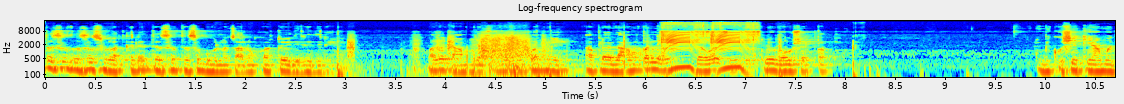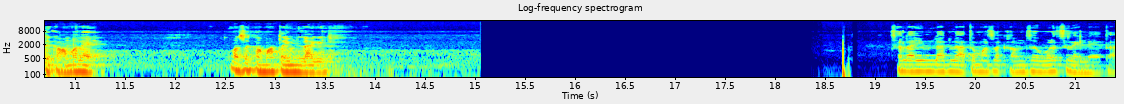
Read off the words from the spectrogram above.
जसं जसं सुरुवात करेल तसं तसं बोलणं चालू करतो आहे धीरे धीरे माझं काम जास्त पण नाही. आपलं लांब पण नाही जवळ तुम्ही बघू शकता. मी कुशेक यामध्ये कामाला आहे? माझं काम आता येऊन लागेल. चला येऊन लागलं. आता माझं काम जवळच राहिलं आहे आता.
